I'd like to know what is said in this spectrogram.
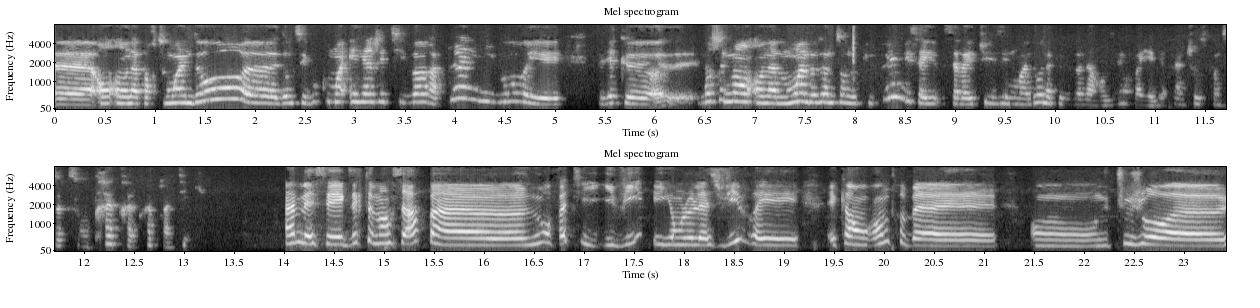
Euh, on, apporte moins d'eau, euh, donc c'est beaucoup moins énergétivore à plein de niveaux et, c'est-à-dire que euh, non seulement on a moins besoin de s'en occuper, mais ça, ça, va utiliser moins d'eau, on n'a plus besoin d'arroser. Enfin, il y a plein de choses comme ça qui sont très, très, très pratiques. Ah, mais c'est exactement ça. Euh, nous, en fait, il, vit et on le laisse vivre. Et, et quand on rentre, ben, on, est toujours euh,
